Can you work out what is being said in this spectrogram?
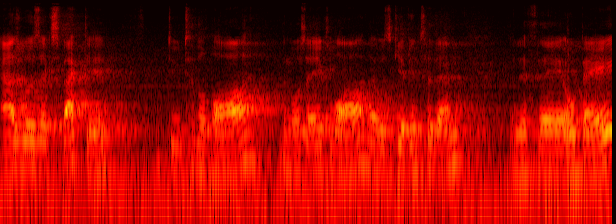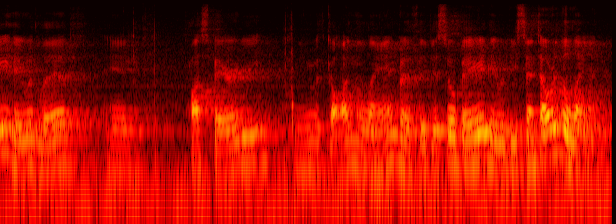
as was expected due to the law, the Mosaic law that was given to them. That if they obey, they would live in prosperity, communion with God in the land, but if they disobeyed, they would be sent out of the land.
